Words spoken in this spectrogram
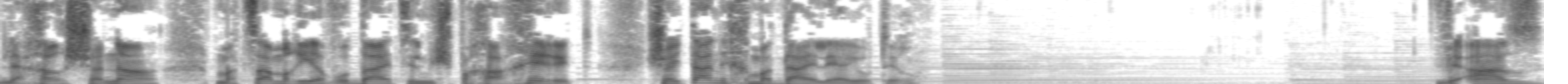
לאחר שנה מצאה מרי עבודה אצל משפחה אחרת שהייתה נחמדה אליה יותר. ואז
